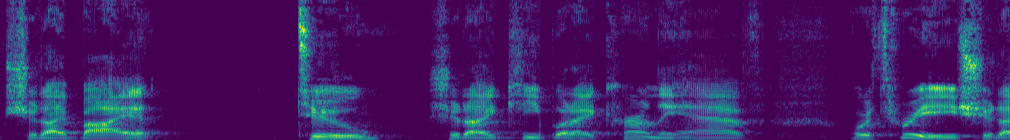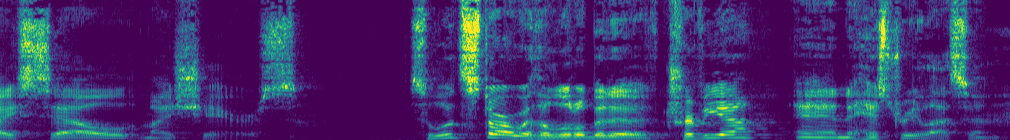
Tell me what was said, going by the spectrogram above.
should I buy it? Two, should I keep what I currently have? Or three, should I sell my shares? So let's start with a little bit of trivia and a history lesson.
